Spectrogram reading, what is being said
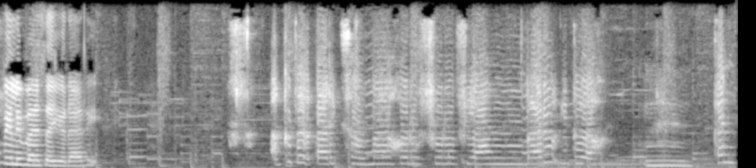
pilih bahasa Yunani? Aku tertarik sama huruf-huruf yang baru gitu loh. Hmm, kan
